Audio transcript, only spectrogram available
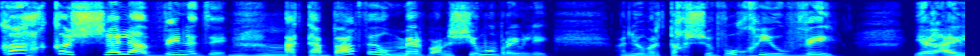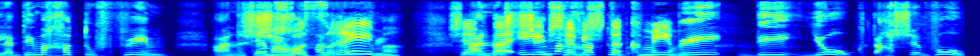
כך קשה להבין את זה. מהמם. אתה בא ואומר, אנשים אומרים לי, אני אומרת, תחשבו חיובי. הילדים החטופים, האנשים שהם חוזרים, החטופים, שהם אנשים באים, שהם משתקמים. בדיוק, תחשבו,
